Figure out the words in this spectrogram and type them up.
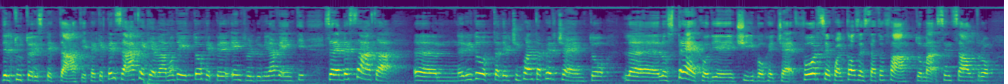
del tutto rispettati, perché pensate che avevamo detto che per, entro il 2020 sarebbe stata ehm, ridotta del 50% l- lo spreco di cibo che c'è. Forse qualcosa è stato fatto, ma senz'altro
